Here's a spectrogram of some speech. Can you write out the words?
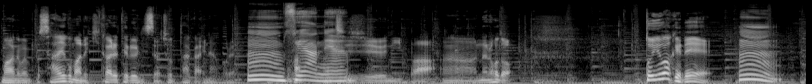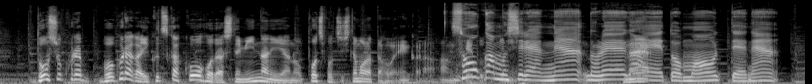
まあでもやっぱ最後まで聞かれてる率はちょっと高いなこれ。うんそやね。82%うんなるほど。というわけでうん。どうしようこれ僕らがいくつか候補出してみんなにあのポチポチしてもらった方がええんかなそうかもしれんね。どれがええと思うってね。あー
